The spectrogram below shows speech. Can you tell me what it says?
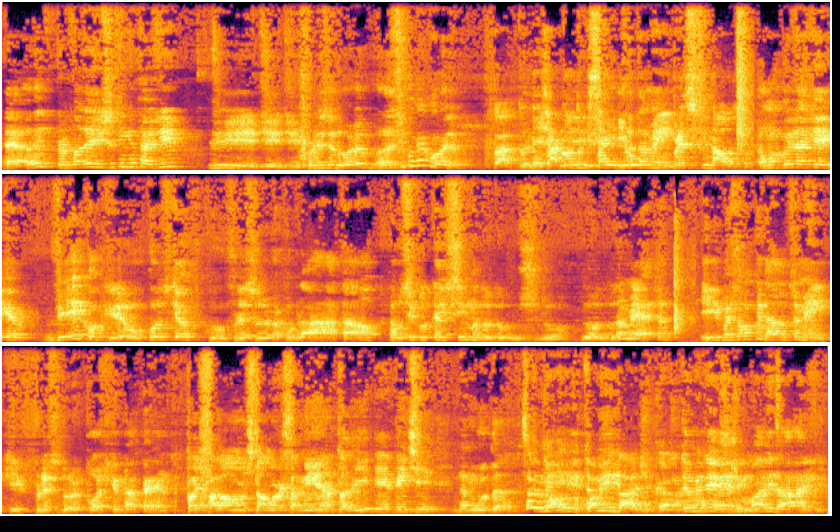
É, antes, pra fazer isso, você tem que estar de, de, de, de fornecedor antes de qualquer coisa. Claro, planejar quanto que sairia exatamente. o preço final. do- É uma coisa que, que é ver qual que é, o quanto que é o, o fornecedor vai cobrar tal, pra você colocar em cima do, do, do- do- da meta. E, mas toma cuidado também, que o fornecedor pode quebrar a perna. Pode falar um, te dar um orçamento ali e de repente muda. Sabe é uma qualidade, cara. É Também tem demais. qualidade.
